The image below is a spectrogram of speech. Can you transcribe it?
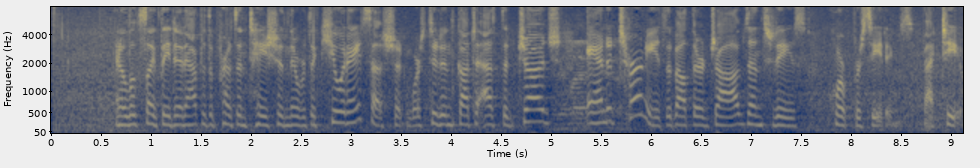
And it looks like they did after the presentation. There was a Q&A session where students got to ask the judge and attorneys about their jobs and today's court proceedings. Back to you.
